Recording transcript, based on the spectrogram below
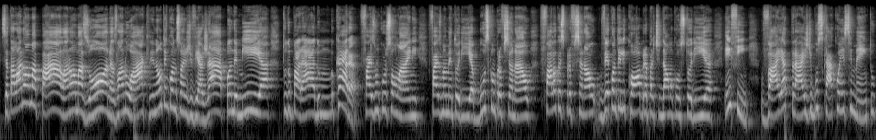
Você tá lá no Amapá, lá no Amazonas, lá no Acre, não tem condições de viajar, pandemia, tudo parado. Cara, faz um curso online, faz uma mentoria, busca um profissional, fala com esse profissional, vê quanto ele cobra para te dar uma consultoria. Enfim, vai atrás de buscar conhecimento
